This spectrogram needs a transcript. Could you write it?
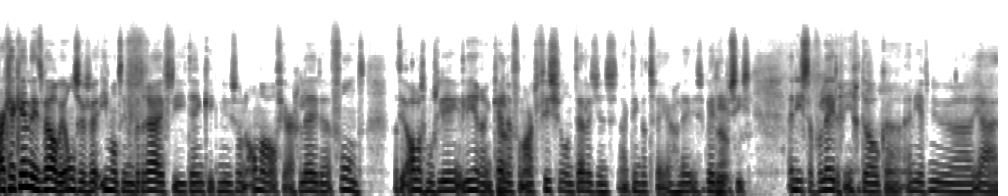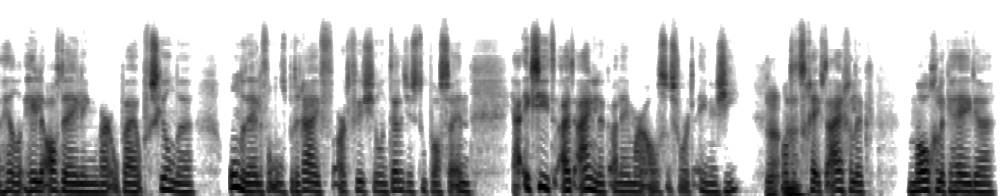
Maar ik herken dit wel. Bij ons is er iemand in het bedrijf die, denk ik, nu zo'n anderhalf jaar geleden vond dat hij alles moest le leren en kennen Ja. van artificial intelligence. Nou, ik denk dat twee jaar geleden is. Ik weet Ja. niet precies. En die is daar volledig ingedoken. En die heeft nu uh, ja, een heel, hele afdeling waarop wij op verschillende onderdelen van ons bedrijf artificial intelligence toepassen. En ja, ik zie het uiteindelijk alleen maar als een soort energie. Ja. Want het geeft eigenlijk mogelijkheden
